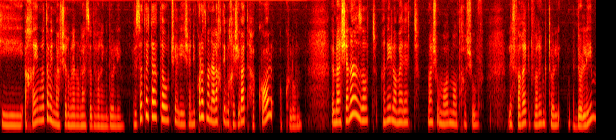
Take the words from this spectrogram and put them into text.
כי החיים לא תמיד מאפשרים לנו לעשות דברים גדולים. וזאת הייתה הטעות שלי, שאני כל הזמן הלכתי בחשיבת הכל או כלום. ומהשנה הזאת אני לומדת משהו מאוד מאוד חשוב, לפרק דברים גדולים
